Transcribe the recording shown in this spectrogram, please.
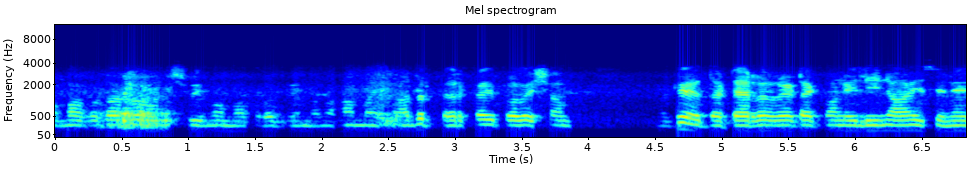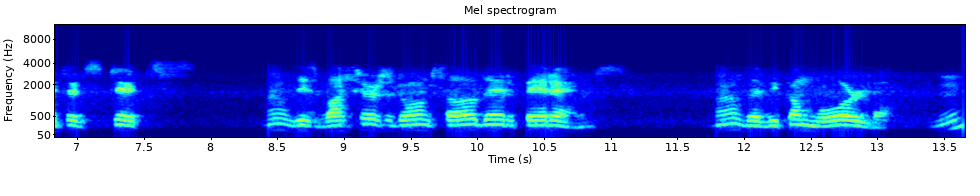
Mamakoda, Sri Mamakoda, Namaha, my father Perkai Pravesham. Okay, the terror attack on Illinois, United States. No, these bastards don't serve their parents. They become old. Hmm?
